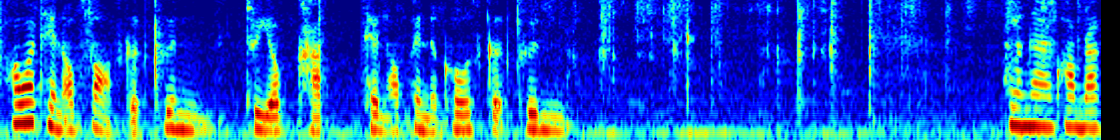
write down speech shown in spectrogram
เพราะว่า Ten of Swords เกิดขึ้น Three of Cups Ten of Pentacles เกิดขึ้น พลังงานความรัก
